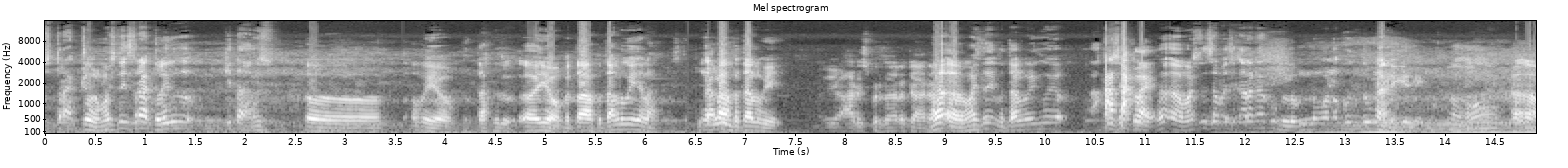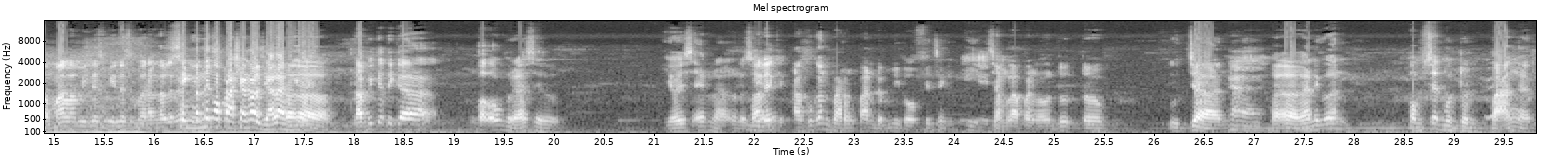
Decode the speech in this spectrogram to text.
struggle, maksudnya struggle itu kita harus eh apa ya betah gitu, eh ya betah betah luwe lah. Kenapa betah luwe? Ya, harus berdarah-darah. Heeh, maksudnya betah luwe gue Tatak lah ya? Heeh, maksudnya sampai sekarang aku belum nemu keuntungan di gini. Oh. Heeh, malah minus minus barang kali. Sing penting operasional jalan gitu. Heeh, tapi ketika kok berhasil ya wis enak ngono. soalnya aku kan bareng pandemi covid sing Iya, iya. jam 8 kalau tutup hujan Heeh. Heeh, kan itu kan omset mudun banget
